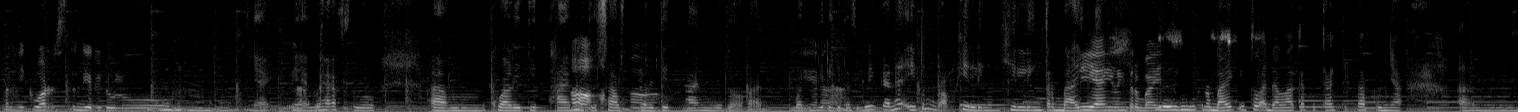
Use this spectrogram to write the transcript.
pergi keluar sendiri dulu. ya ya we have to um, quality time Oh, to self oh. quality time gitu kan buat Iya. diri kita sendiri karena itu menurut aku healing healing terbaik Iya, healing terbaik. healing terbaik itu adalah ketika kita punya um,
